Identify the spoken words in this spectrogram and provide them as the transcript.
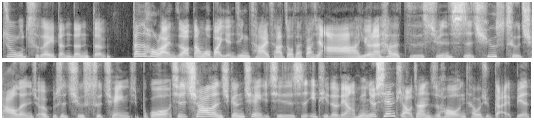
诸如此类等等等。但是后来你知道，当我把眼镜擦一擦之后，才发现啊，原来他的资讯是 choose to challenge 而不是 choose to change。不过其实 challenge 跟 change 其实是一体的两面，就先挑战之后，你才会去改变。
